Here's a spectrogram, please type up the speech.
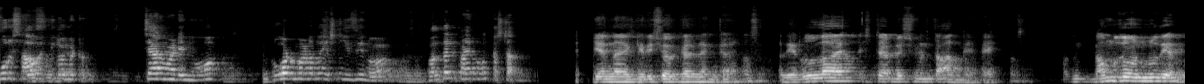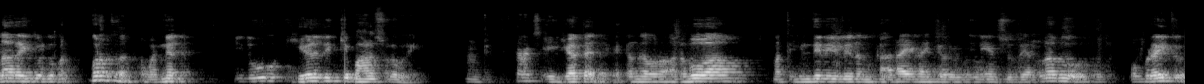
ಮೂರು ಕಿಲೋಮೀಟರ್. ವಿಚಾರ ಮಾಡಿ ನೀವು ರೋಡ್ ಮಾಡೋದು ಎಷ್ಟು ಈಸಿನೋ ಹೊಲದಲ್ಲಿ ಪೈಪ್ ಹೋಗೋದು ಕಷ್ಟ. ಏನ ಗಿರೀಶ್ ಅವ್ರು ಹೇಳ್ದಂಗ ಅದೆಲ್ಲ ಎಸ್ಟಾಬ್ಲಿಷ್ಮೆಂಟ್ ಆದ್ಮೇಲೆ ಅದು ನಮ್ದು ಅನ್ನೋದು ಎಲ್ಲಾ ರೈತರಿಗೂ ಬರ್ತದೆ. ಒಂದೇ ಇದು ಹೇಳಲಿಕ್ಕೆ ಬಹಳ ಸುಲಭ ರೀ. ಈಗ ಹೇಳ್ತಾ ಇದ್ದಾರೆ ಯಾಕಂದ್ರೆ ಅವ್ರ ಅನುಭವ ಮತ್ತೆ ಹಿಂದಿನ ಇಲ್ಲಿ ನಮ್ಮ ಕಾಡಾ ಇಲಾಖೆಯವರು ಇಂಜಿನಿಯರ್ಸ್ ಎಲ್ಲರೂ ಒಬ್ಬ ರೈತರು.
